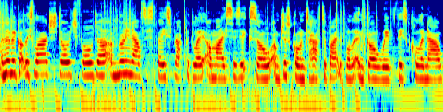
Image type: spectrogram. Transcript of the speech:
And then we've got this large storage folder. I'm running out of space rapidly on my Sizzix so I'm just going to have to bite the bullet and go with this colour now.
